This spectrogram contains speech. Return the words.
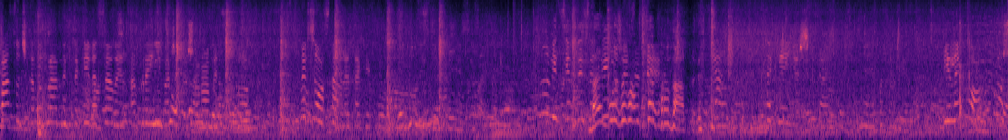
пасочка то праздник такий веселий, а в країні бачите, що робиться, то ми все оставили так, як було. Ну, від 70 Дай до Боже вам все продати. Таке є шукай. Біленько, прошу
